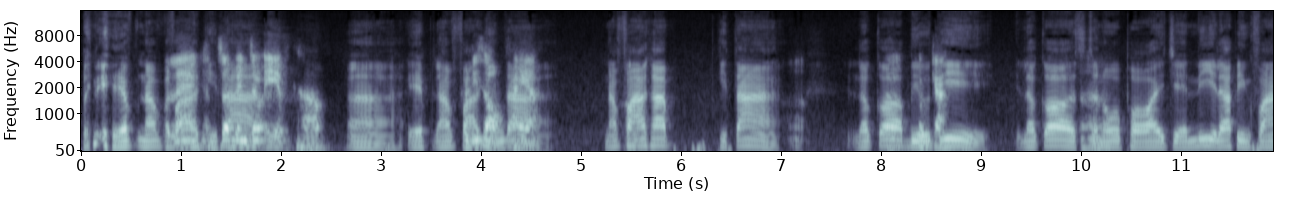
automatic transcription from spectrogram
เป็นเอฟน้ำคนแรฟ้ากกีจะตาร์เป็นเจ้าเอฟครับ อ่าเอฟน้ำฟ้าคนที่สองกีตาใครร์อะน้ำฟ้าครับกีตาร์อ่าแล้วก็เออบิควนกลางตี้แล้วก็อ่าสโนว์พอยเจนนี่แล้วพิงฟ้า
